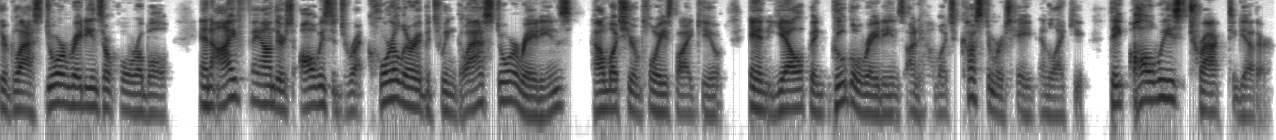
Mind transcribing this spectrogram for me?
Their Glassdoor ratings are horrible. And I found there's always a direct corollary between Glassdoor ratings, how much your employees like you, and Yelp and Google ratings on how much customers hate and like you. They always track together.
